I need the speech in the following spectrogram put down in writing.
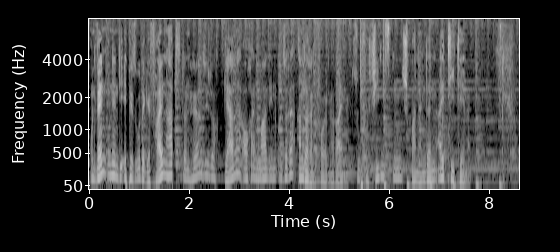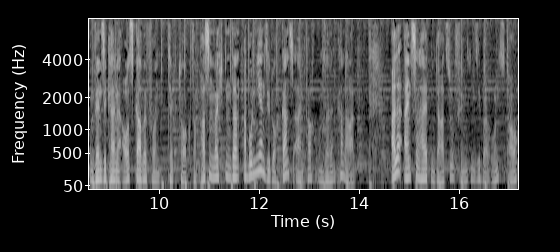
Und wenn Ihnen die Episode gefallen hat, dann hören Sie doch gerne auch einmal in unsere anderen Folgen rein zu verschiedensten spannenden IT-Themen. Und wenn Sie keine Ausgabe von Tech Talk verpassen möchten, dann abonnieren Sie doch ganz einfach unseren Kanal. Alle Einzelheiten dazu finden Sie bei uns auch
